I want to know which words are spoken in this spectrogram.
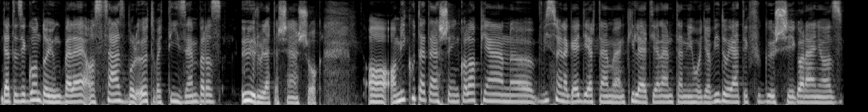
de hát azért gondoljunk bele, az 100-ból 5 vagy 10 ember az őrületesen sok. A, a mi kutatásaink alapján viszonylag egyértelműen ki lehet jelenteni, hogy a videójáték függőség aránya az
